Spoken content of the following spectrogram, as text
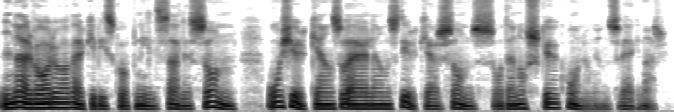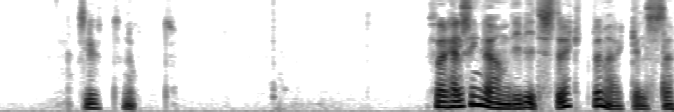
i närvaro av ärkebiskop Nils Allesson och kyrkans och Erland Styrkarssons och den norske konungens vägnar. Slut not. För Hälsingland i vidsträckt bemärkelse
